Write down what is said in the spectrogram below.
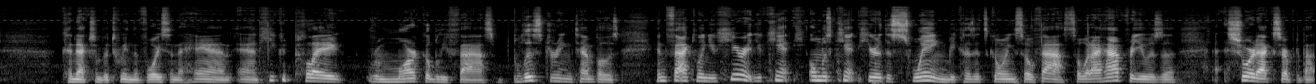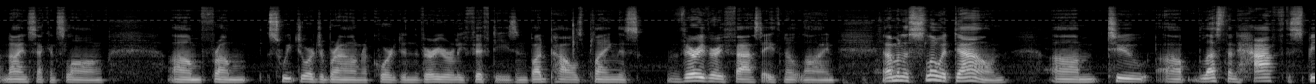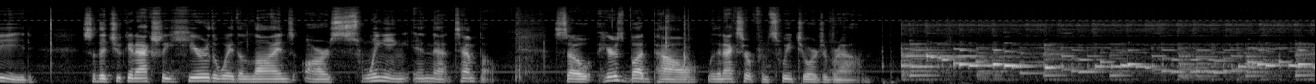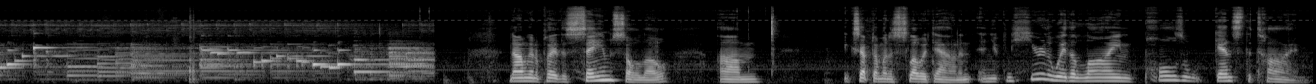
connection between the voice and the hand, and he could play remarkably fast, blistering tempos. In fact, when you hear it, you can't almost can't hear the swing because it's going so fast. So what I have for you is a short excerpt about nine seconds long um, from Sweet Georgia Brown, recorded in the very early 50s. And Bud Powell's playing this very, very fast eighth note line. And I'm going to slow it down um, to uh, less than half the speed so that you can actually hear the way the lines are swinging in that tempo. So here's Bud Powell with an excerpt from Sweet Georgia Brown. Now I'm going to play the same solo, um, except I'm going to slow it down. And, and you can hear the way the line pulls against the time.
